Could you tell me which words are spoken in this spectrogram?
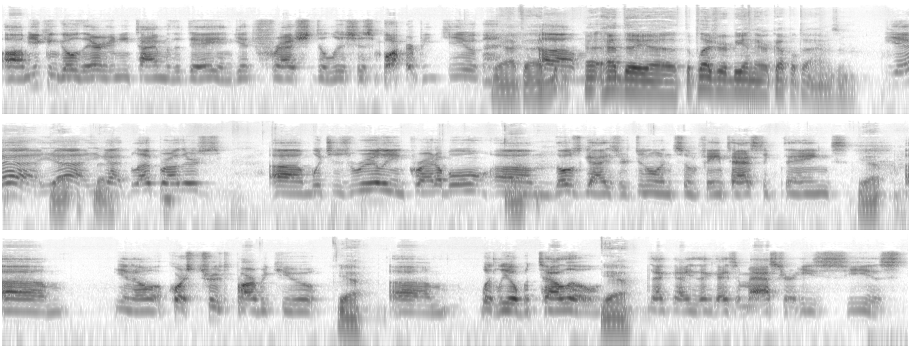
Um, you can go there any time of the day and get fresh, delicious barbecue. yeah. I've, I've Um, had the uh, the pleasure of being there a couple times. And, Yeah, yeah. Yeah, you yeah. got Blood Brothers, um, which is really incredible. Um, Those guys are doing some fantastic things. yeah, Um, you know, of course, Truth Barbecue yeah, um, with Leo Botello. yeah, That guy, that guy's a master. He's he is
